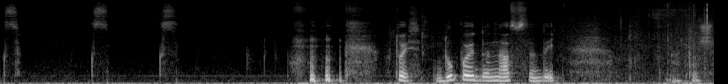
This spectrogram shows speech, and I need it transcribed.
Кс, кс, кс. Хтось дупою до нас сидить. Тож,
